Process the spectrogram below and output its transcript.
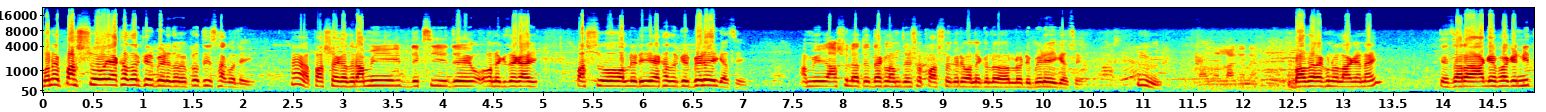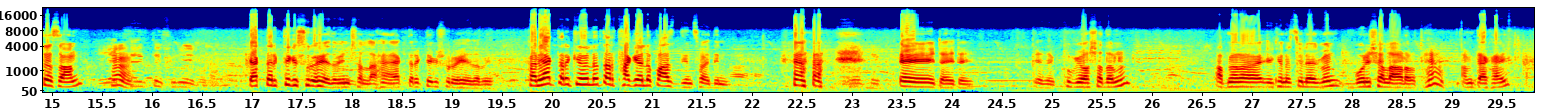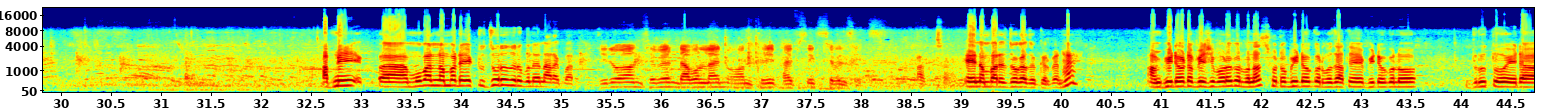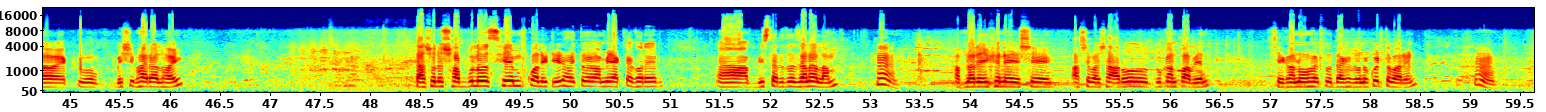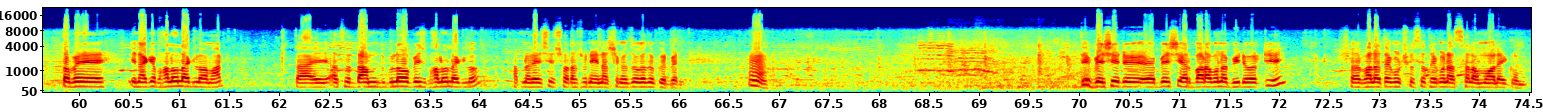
মানে পাঁচশো, এক হাজার করে বেড়ে যাবে প্রতি ছাগলেই হ্যাঁ? পাঁচশো, এক হাজার। আমি দেখছি যে অনেক জায়গায় পাঁচশো অলরেডি এক হাজার করে বেড়েই গেছে। আমি আসলেতে দেখলাম যে সব পাঁচশো করে অনেকগুলো অলরেডি বেড়েই গেছে। হুম। বাজার লাগে না একটু। বাজার এখনও লাগে নাই। তো যারা আগে ভাগে নিতে চান হ্যাঁ। হয়ে এক তারিখ থেকে শুরু হয়ে যাবে ইনশাল্লাহ হ্যাঁ এক তারিখ থেকে শুরু হয়ে যাবে। কারণ এক তারিখে হলে তার থাকে হলো পাঁচ দিন ছয় দিন। হ্যাঁ, এইটা এটাই এই যে খুবই অসাধারণ। আপনারা এখানে চলে আসবেন বরিশাল আড়ত হ্যাঁ আমি দেখাই। আপনি মোবাইল নাম্বারটা একটু জোরে জোরে বলেন আরেকবার। Zero one seven double nine one three five six seven six. আচ্ছা এই নাম্বারে যোগাযোগ করবেন হ্যাঁ? আমি ভিডিওটা বেশি বড় করব না ছোট ভিডিও করব যাতে ভিডিওগুলো দ্রুত এটা একটু বেশি ভাইরাল হয়। তা আসলে সবগুলো সেম কোয়ালিটির হয়তো আমি একটা ঘরের বিস্তারিত জানালাম হ্যাঁ? আপনারা এখানে এসে আশেপাশে আরও দোকান পাবেন সেখানেও হয়তো দেখাশোনা করতে পারেন হ্যাঁ? তবে এনাকে ভালো লাগল আমার। তাই আসলে দামগুলো বেশ ভালো লাগল। আপনারা এসে সরাসরি এনার সঙ্গে যোগাযোগ করবেন। হ্যাঁ। বেশি বেশি আর বাড়াবো না ভিডিওটি। সবাই ভালো থাকুন, সুস্থ থাকুন। আসসালামু আলাইকুম।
